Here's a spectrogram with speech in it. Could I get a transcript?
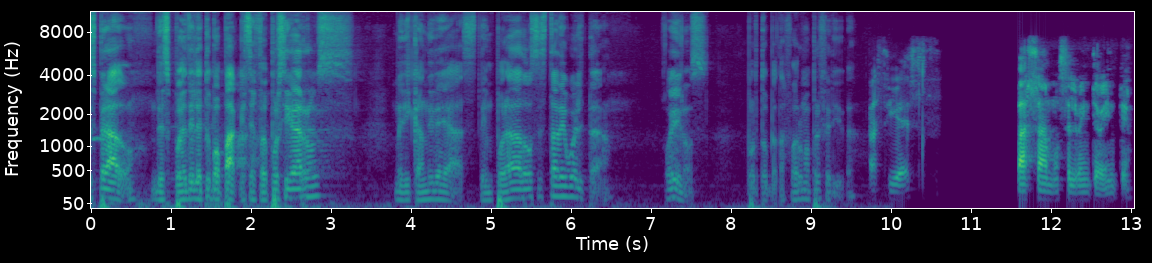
El regreso más esperado, después de tu papá que se fue por cigarros, Medicando Ideas, temporada 2 está de vuelta. Óyenos por tu plataforma preferida. Así es. Pasamos el 2020.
